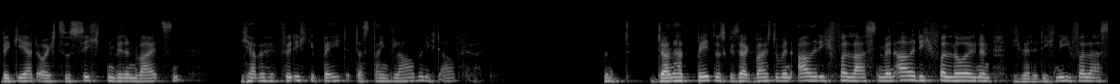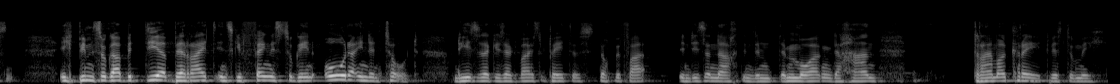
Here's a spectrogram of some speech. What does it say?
begehrt, euch zu sichten wie den Weizen ich habe für dich gebetet, dass dein Glaube nicht aufhört. Und dann hat Petrus gesagt, weißt du, wenn alle dich verlassen, wenn alle dich verleugnen, ich werde dich nie verlassen. Ich bin sogar mit dir bereit, ins Gefängnis zu gehen oder in den Tod. Und Jesus hat gesagt, weißt du, Petrus, noch bevor in dieser Nacht, in dem, dem Morgen der Hahn dreimal kräht, wirst du mich,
